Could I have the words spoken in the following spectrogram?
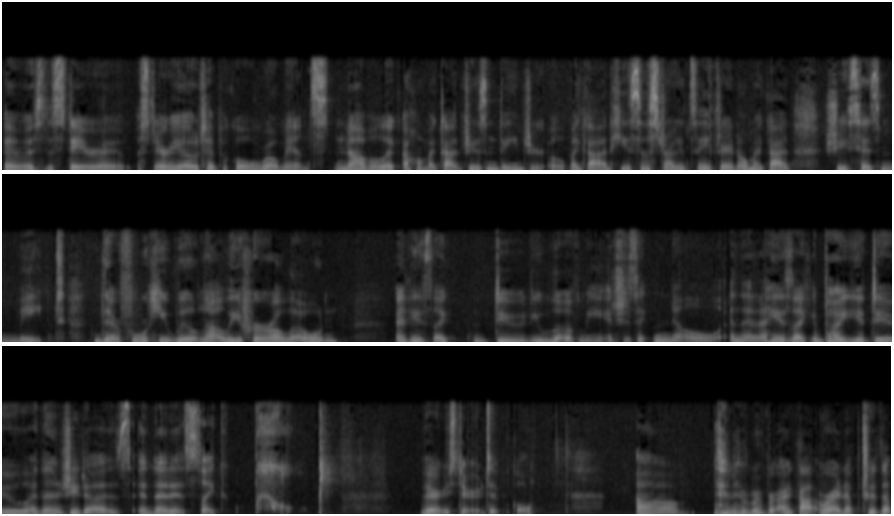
It was the stereo stereotypical romance novel, like, oh my god, she's in danger. Oh my god, he's so strong and saved her, and oh my god, she's his mate, therefore he will not leave her alone. And he's like, dude, you love me. And she's like, no. And then he's like, but you do. And then she does. And then it's like, very stereotypical. Um, and I remember I got right up to the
